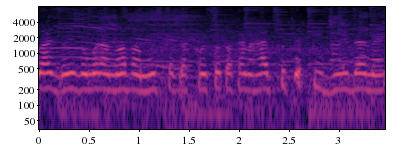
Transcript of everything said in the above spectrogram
Guardiões do Amor, a nova música já começou a tocar na rádio, super pedida, né?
